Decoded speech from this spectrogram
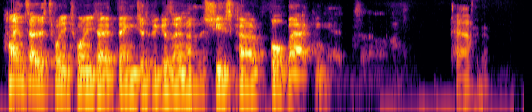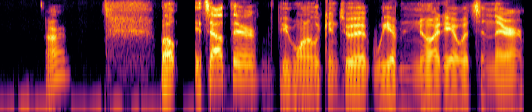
hindsight is 2020 type thing just because I know that she's kind of full backing it. So. All right. Well, it's out there. If people want to look into it, we have no idea what's in there.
